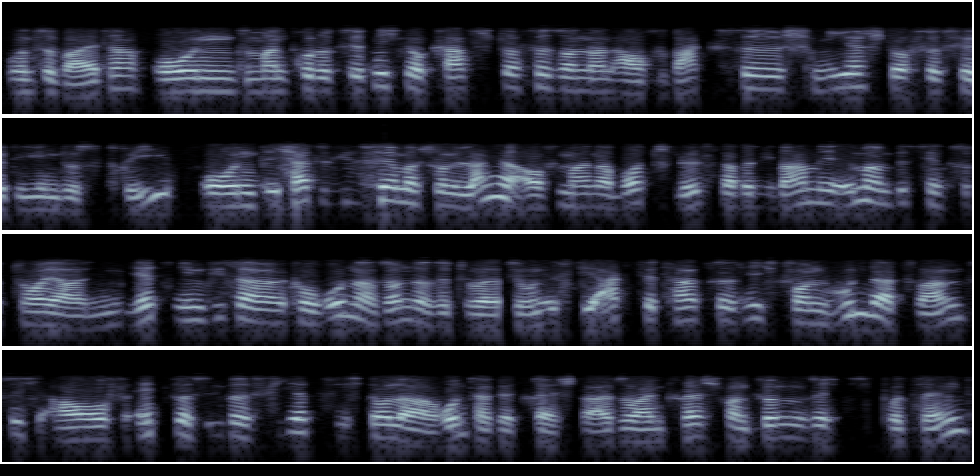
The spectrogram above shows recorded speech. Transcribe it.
und so weiter. Und man produziert nicht nur Kraftstoffe, sondern auch Wachse, Schmierstoffe für die Industrie. Und ich hatte diese Firma schon lange auf meiner Watchlist, aber die war mir immer ein bisschen zu teuer. Jetzt in dieser Corona-Sondersituation ist die Aktie tatsächlich von 120 auf etwas über 40 Dollar runtergecrasht, also ein Crash von 65 Prozent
